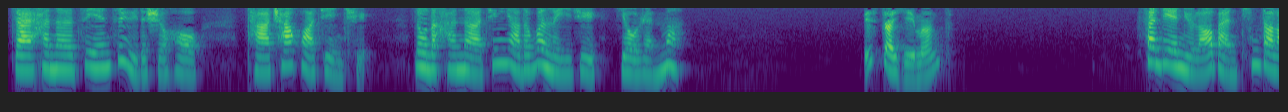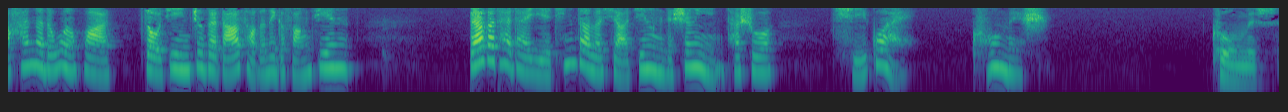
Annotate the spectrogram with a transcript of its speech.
在汉娜自言自语的时候，他插话进去，弄得汉娜惊讶的问了一句：“有人吗 Ist da jemand?？” 饭店女老板听到了汉娜的问话，走进正在打扫的那个房间。贝尔格太太也听到了小精灵的声音，她说：“奇怪。” komisch。Komisch.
